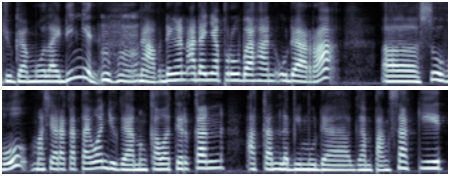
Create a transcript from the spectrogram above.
juga mulai dingin. Mhm. Nah, dengan adanya perubahan udara eh, suhu, masyarakat Taiwan juga mengkhawatirkan akan lebih mudah gampang sakit,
